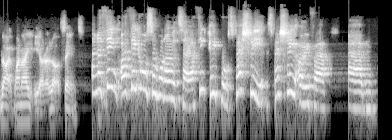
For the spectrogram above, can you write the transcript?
like 180 on a lot of things. And I think I think also what I would say, I think people, especially especially over um,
